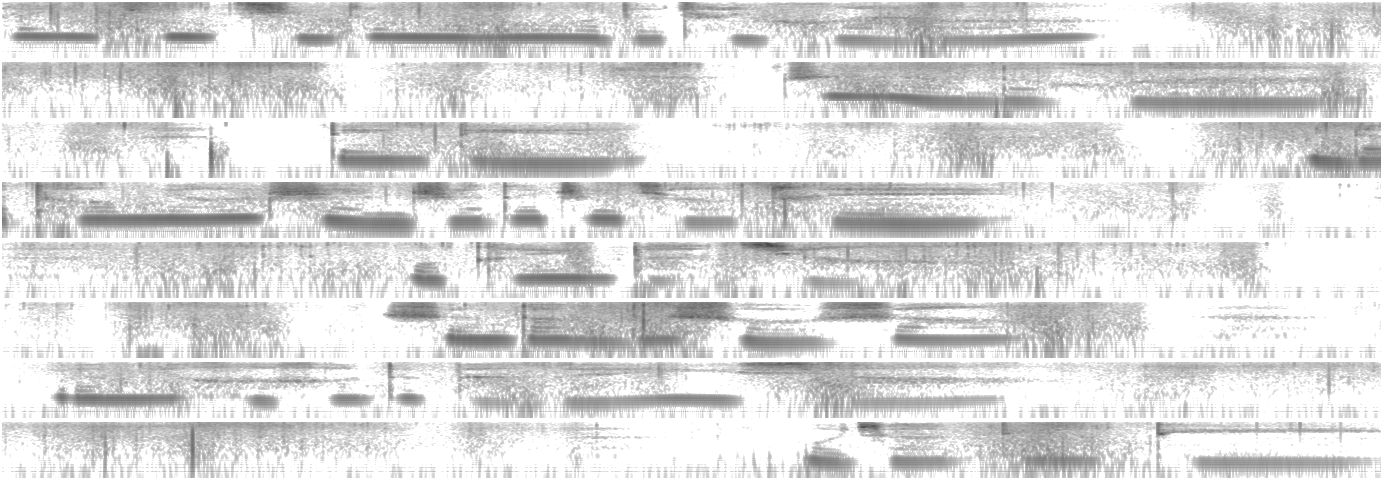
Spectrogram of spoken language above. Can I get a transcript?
可以尽情的摸摸我的腿环哦。这样的话，弟弟，你的偷瞄枕着的这条腿，我可以把脚伸到你的手上，让你好好的把玩一下。我家弟弟。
